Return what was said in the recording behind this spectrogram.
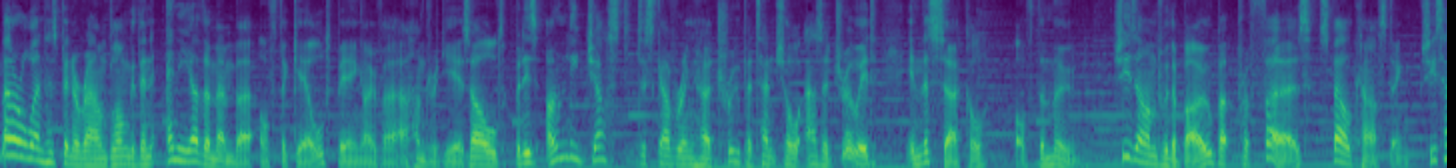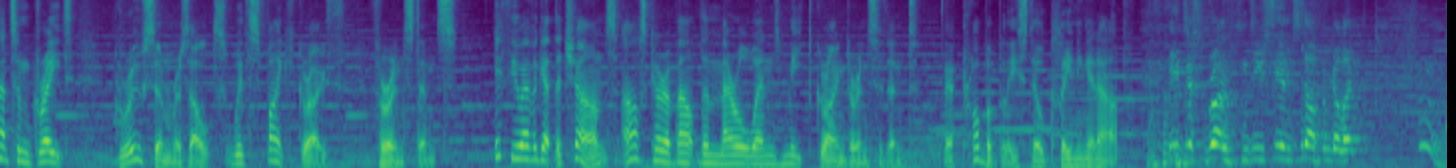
Merilwen has been around longer than any other member of the guild, being over 100 years old, but is only just discovering her true potential as a druid in the Circle of the Moon. She's armed with a bow, but prefers spellcasting. She's had some great, gruesome results with spike growth, for instance. If you ever get the chance, ask her about the Merilwen's meat grinder incident. They're probably still cleaning it up. he just runs, and you see him stop and go like, hmm.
